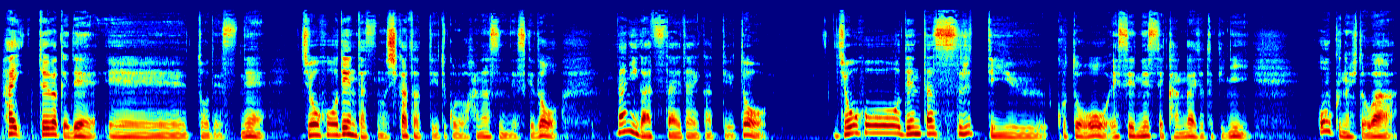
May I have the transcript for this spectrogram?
はい。というわけで、えー、っとですね、情報伝達の仕方っていうところを話すんですけど、何が伝えたいかっていうと、情報を伝達するっていうことを SNS で考えたときに、多くの人は、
